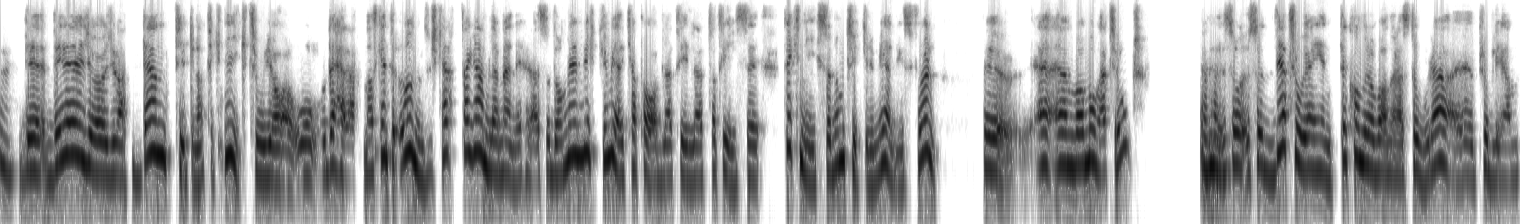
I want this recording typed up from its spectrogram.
mm. det, det gör ju att den typen av teknik tror jag och, och det här att man ska inte underskatta gamla människor. Alltså de är mycket mer kapabla till att ta till sig teknik som de tycker är meningsfull eh, än vad många tror. Mm. Så, så det tror jag inte kommer att vara några stora problem.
